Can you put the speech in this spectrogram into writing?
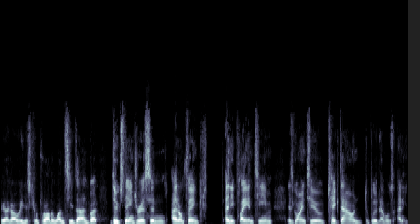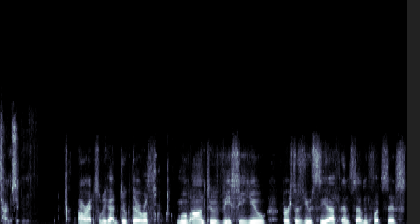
You're like, oh, we just can put all the one seeds on, but Duke's dangerous, and I don't think any playing team is going to take down the Blue Devils anytime soon. All right, so we got Duke there. Let's move on to VCU versus UCF and seven foot six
